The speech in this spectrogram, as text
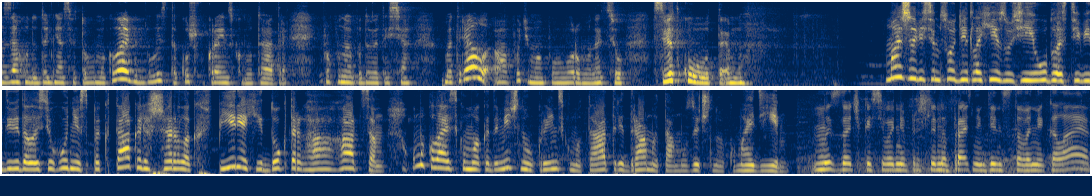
заходи до Дня Святого Миколая відбулись також в українському театрі. Пропоную подивитися матеріал, а потім ми поговоримо на цю святкову тему. Майже 800 дітлахів з усієї області відвідали сьогодні спектакль «Шерлок в пір'ях» і доктор Гага Гадсон у Миколаївському академічно-українському театрі драми та музичної комедії. Мы с дочкой сегодня пришли на праздник День Святого Николая.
